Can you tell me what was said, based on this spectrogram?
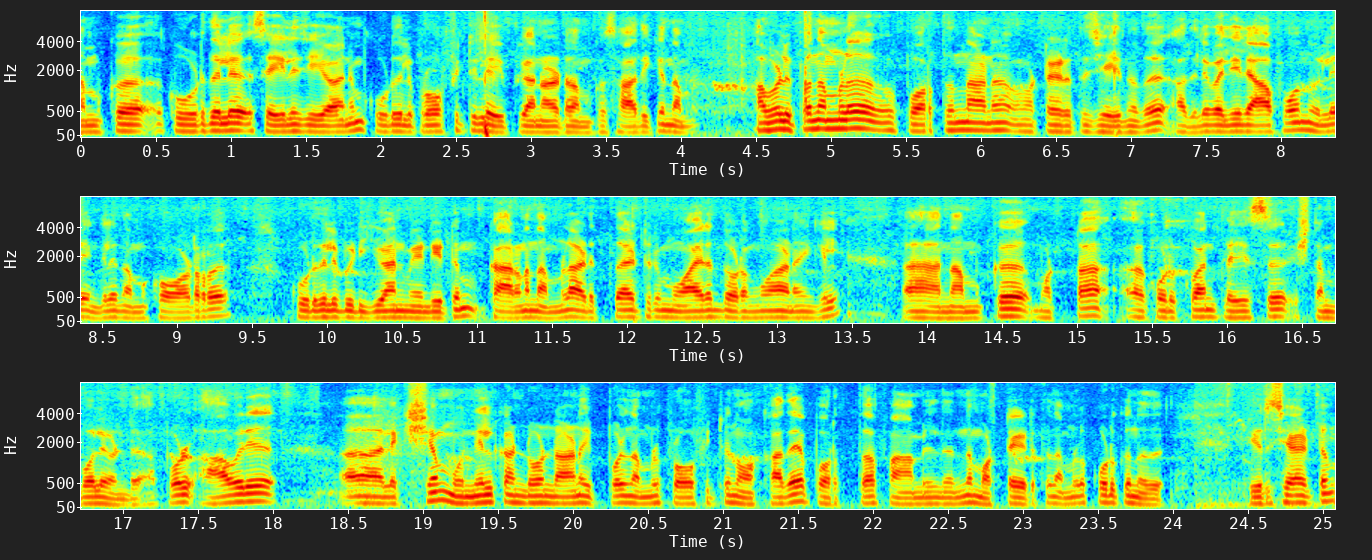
നമുക്ക് കൂടുതൽ സെയിൽ ചെയ്യാനും കൂടുതൽ പ്രോഫിറ്റ് ലഭിക്കാനായിട്ട് നമുക്ക് സാധിക്കും. നമ്മൾ അപ്പോൾ ഇപ്പോൾ നമ്മൾ പുറത്തുനിന്നാണ് മുട്ട എടുത്ത് ചെയ്യുന്നത്. അതിൽ വലിയ ലാഭമൊന്നുമില്ല. എങ്കിലും നമുക്ക് ഓർഡർ കൂടുതൽ പിടിക്കുവാൻ വേണ്ടിയിട്ടും കാരണം നമ്മൾ അടുത്തതായിട്ടൊരു മൂവായിരം തുടങ്ങുകയാണെങ്കിൽ നമുക്ക് മുട്ട കൊടുക്കുവാൻ പ്ലേസ് ഇഷ്ടംപോലെ ഉണ്ട്. അപ്പോൾ ആ ഒരു ലക്ഷ്യം മുന്നിൽ കണ്ടുകൊണ്ടാണ് ഇപ്പോൾ നമ്മൾ പ്രോഫിറ്റ് നോക്കാതെ പുറത്തെ ഫാമിൽ നിന്ന് മുട്ടയെടുത്ത് നമ്മൾ കൊടുക്കുന്നത്. തീർച്ചയായിട്ടും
